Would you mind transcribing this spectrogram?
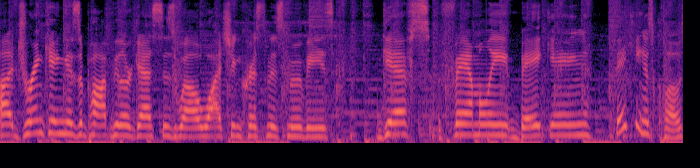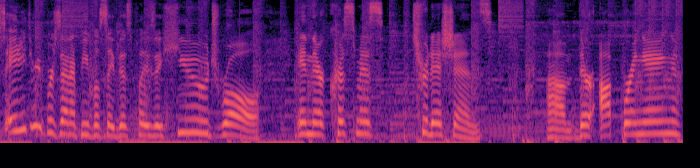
Uh, drinking is a popular guest as well, watching Christmas movies gifts, family, baking. Baking is close. 83% of people say this plays a huge role in their Christmas traditions. Um, their upbringing,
